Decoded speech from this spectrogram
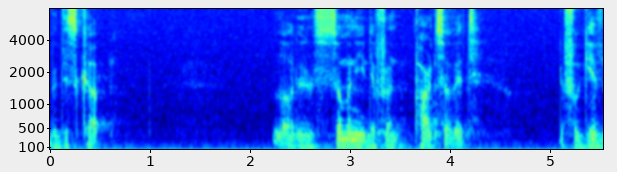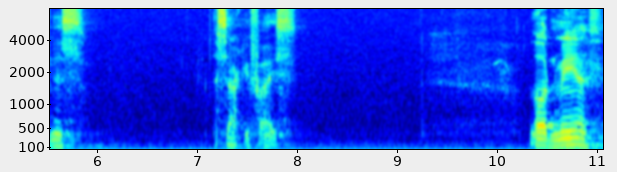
with this cup. Lord, there's so many different parts of it the forgiveness, the sacrifice. Lord, may us,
